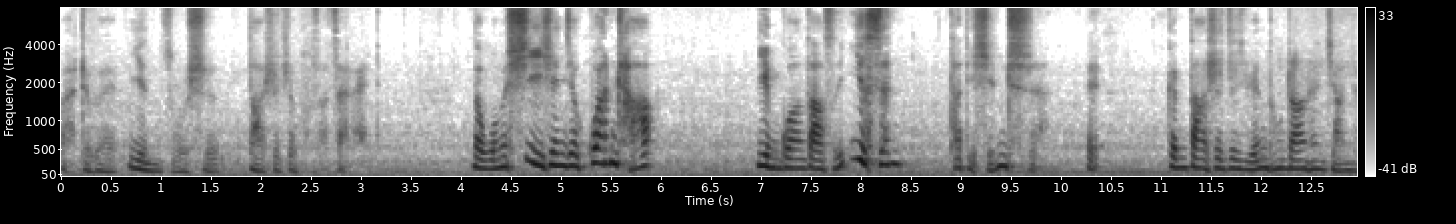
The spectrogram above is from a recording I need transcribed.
啊，这个印祖是大势至菩萨再来的，那我们细心就观察印光大师一生他的行持啊。哎跟大师之圆通章上讲的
